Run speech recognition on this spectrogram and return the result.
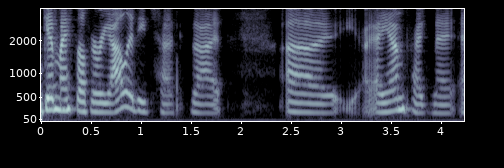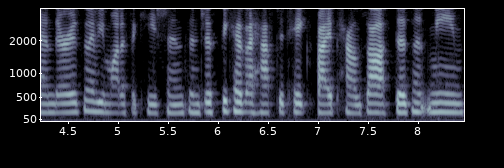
give myself a reality check that uh, I am pregnant and there is going to be modifications. And just because I have to take five pounds off doesn't mean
